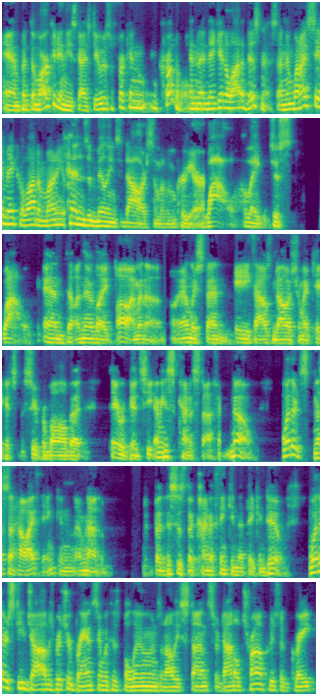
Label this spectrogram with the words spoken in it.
And, but the marketing these guys do is freaking incredible and, and they get a lot of business. And then when I say make a lot of money, tens of millions of dollars, some of them per year. Wow. Like just wow. And, uh, and they're like, oh, I'm going to, I only spent $80,000 for my tickets to the Super Bowl, but they were good seats. I mean, this kind of stuff. No, whether it's, that's not how I think, and I'm not, but this is the kind of thinking that they can do. Whether it's Steve Jobs, Richard Branson with his balloons and all these stunts, or Donald Trump, who's a great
